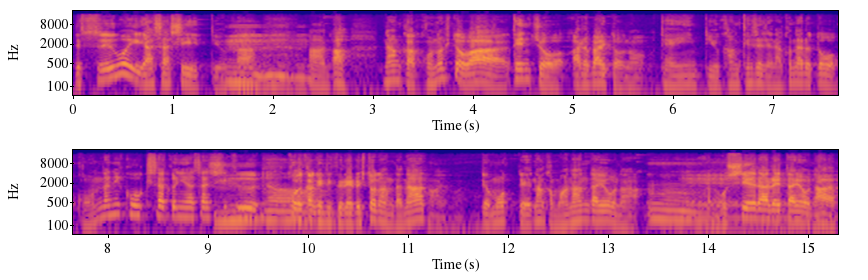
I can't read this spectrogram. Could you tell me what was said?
ですごい優しいっていうか、うんうんうんああなんかこの人は店長アルバイトの店員っていう関係性じゃなくなるとこんなにこう気さくに優しくうん。声かけてくれる人なんだな。はいはいはいって思ってなんか学んだような、あの教えられたようなあ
